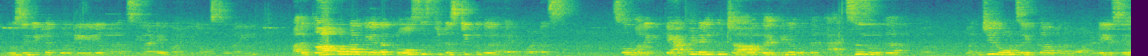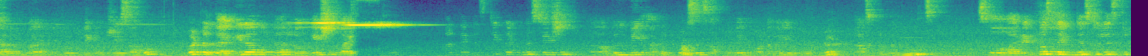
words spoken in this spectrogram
న్యూజిలీలో కొన్ని ఏరియా మనకు సిఆర్డీఏ పరిధిలో వస్తున్నాయి. అది కాకుండా we're the closest district headquarters so మనకి క్యాపిటల్ చాలా దగ్గర ఉన్న యాక్సెస్ ఉన్న మంచి రోడ్స్ ఇంకా మనం ఆల్రెడీ ఏసీఆర్ రోడ్ పికప్ చేశాము. బట్ దగ్గర ఉన్న location wise and the district administration will be hundred percent supporting whatever you wanted as per the rules so I request the industrialist to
